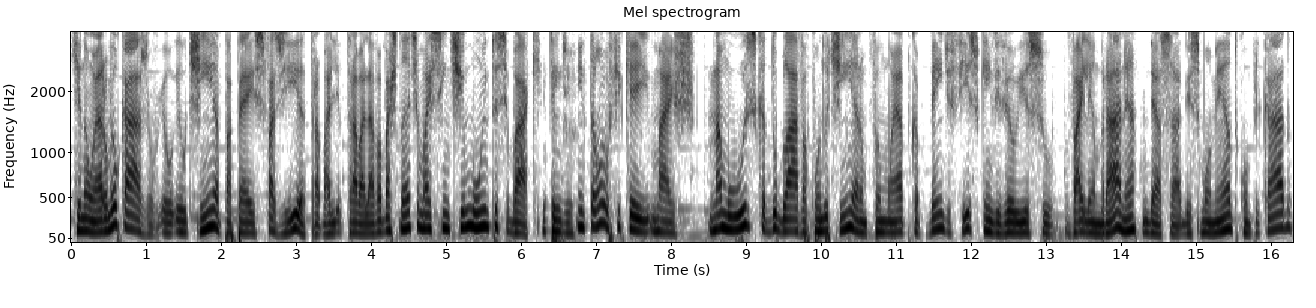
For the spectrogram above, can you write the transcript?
Que não era o meu caso. Eu, eu tinha papéis, fazia, trabalha, trabalhava bastante, mas senti muito esse baque. Entendi. Então eu fiquei mais na música, dublava quando tinha, era, foi uma época bem difícil, quem viveu isso vai lembrar, né, dessa, desse momento complicado.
